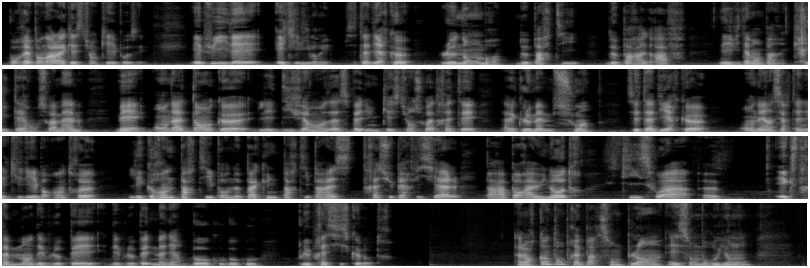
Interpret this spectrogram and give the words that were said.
pour répondre à la question qui est posée. Et puis il est équilibré, c'est-à-dire que le nombre de parties, de paragraphes, n'est évidemment pas un critère en soi-même, mais on attend que les différents aspects d'une question soient traités avec le même soin, c'est-à-dire que on ait un certain équilibre entre les grandes parties pour ne pas qu'une partie paraisse très superficielle par rapport à une autre qui soit euh, extrêmement développée, développée de manière beaucoup beaucoup plus précise que l'autre. Alors quand on prépare son plan et son brouillon,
